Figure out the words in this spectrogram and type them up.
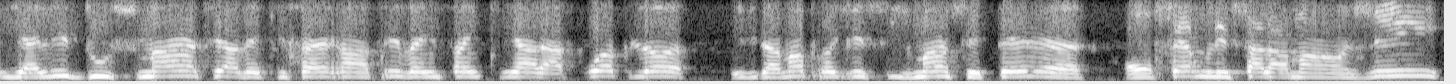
y aller doucement, tu sais, avec faire rentrer 25 clients à la fois. Puis là, évidemment, progressivement, c'était on ferme les salles à manger.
